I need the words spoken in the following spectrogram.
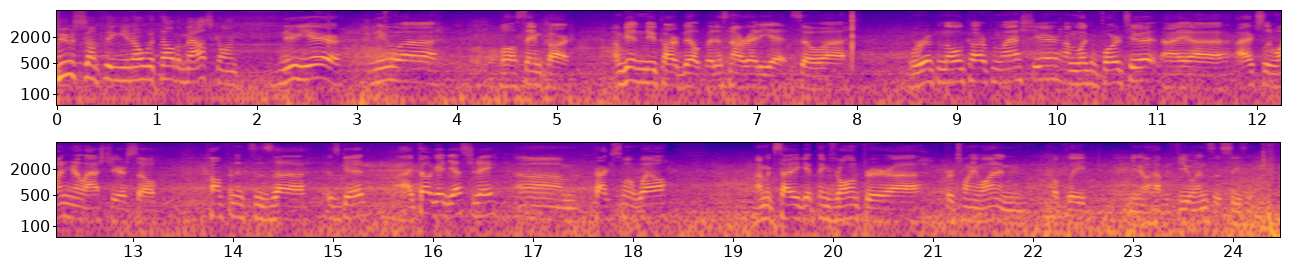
do something, you know, without a mask on. New year, new, uh, well, same car. I'm getting a new car built, but it's not ready yet. So uh, we're ripping the old car from last year. I'm looking forward to it. I, uh, I actually won here last year, so confidence is, uh, is good. I felt good yesterday. Um, practice went well. I'm excited to get things rolling for uh, for 21 and hopefully, you know, have a few wins this season.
